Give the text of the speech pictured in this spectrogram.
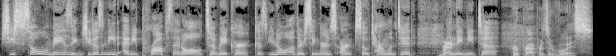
She's so amazing. She doesn't need any props at all to make her, because you know other singers aren't so talented, Right. and they need to Her prop is her voice.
